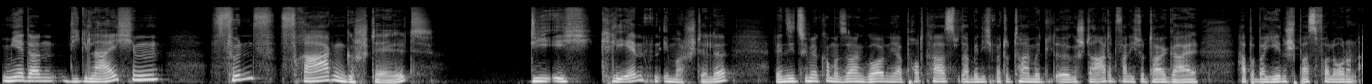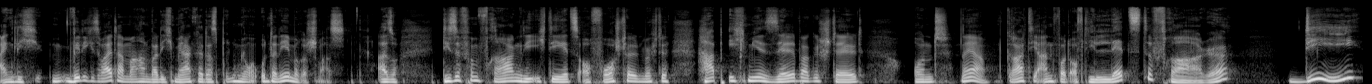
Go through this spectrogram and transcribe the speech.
mir dann die gleichen fünf Fragen gestellt, die ich Klienten immer stelle, wenn sie zu mir kommen und sagen, Gordon, ja, Podcast, da bin ich mal total mit äh, gestartet, fand ich total geil, habe aber jeden Spaß verloren und eigentlich will ich es weitermachen, weil ich merke, das bringt mir unternehmerisch was. Also diese fünf Fragen, die ich dir jetzt auch vorstellen möchte, habe ich mir selber gestellt und naja, gerade die Antwort auf die letzte Frage, die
